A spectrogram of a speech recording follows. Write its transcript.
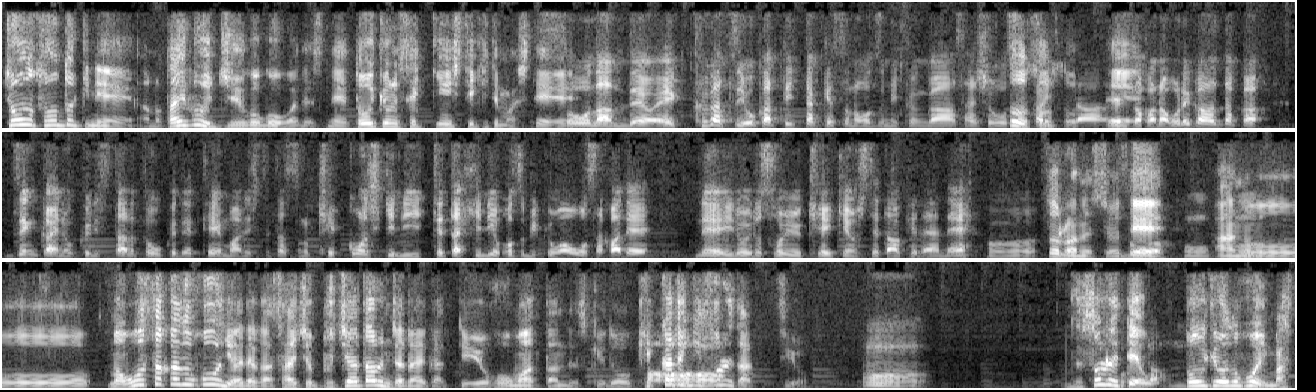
ちょうどその時ね、あの台風15号がですね、東京に接近してきてまして、そうなんだよ。え、9月8日って言ったっけ、その大住君が最初大阪行った。そうそうそうええだから俺が、だから前回のクリスタルトークでテーマにしてた、その結婚式に行ってた日に穂積君は大阪で、ね、いろいろそういう経験をしてたわけだよね。うん。そうなんですよ。で、そうそう、あのーまあ、大阪の方にはだから最初、ぶち当たるんじゃないかっていう予報もあったんですけど、結果的にそれたんですよ。うん。それて東京の方に真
